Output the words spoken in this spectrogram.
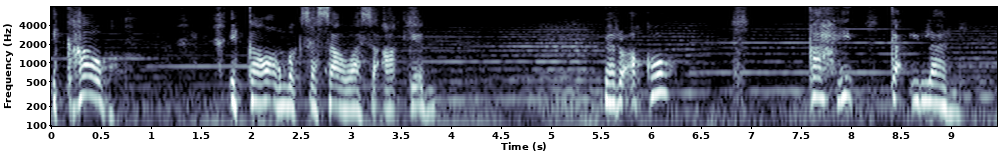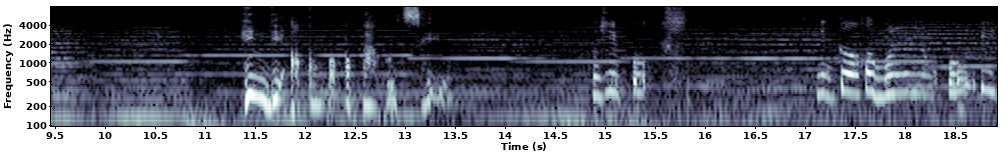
Ikaw, ikaw ang magsasawa sa akin. Pero ako, kahit kailan, hindi ako mapapagod sa iyo. Kasi po, nagkakagulo lang po eh.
